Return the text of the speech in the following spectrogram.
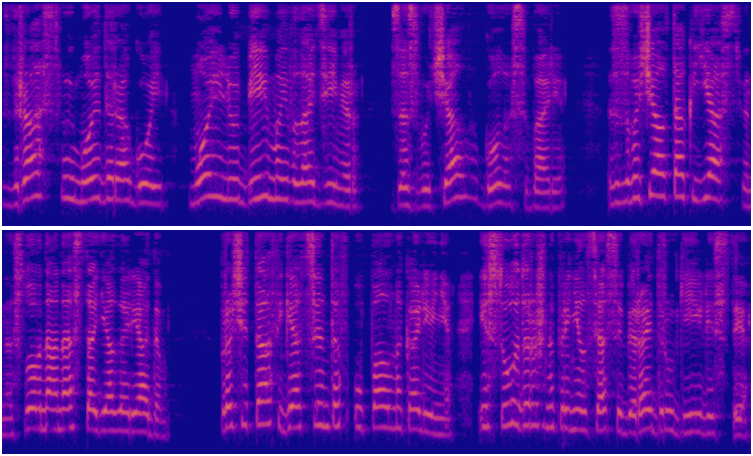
«Здравствуй, мой дорогой, мой любимый Владимир!» Зазвучал голос Вари. Зазвучал так яственно, словно она стояла рядом. Прочитав, Гиацинтов упал на колени и судорожно принялся собирать другие листы.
